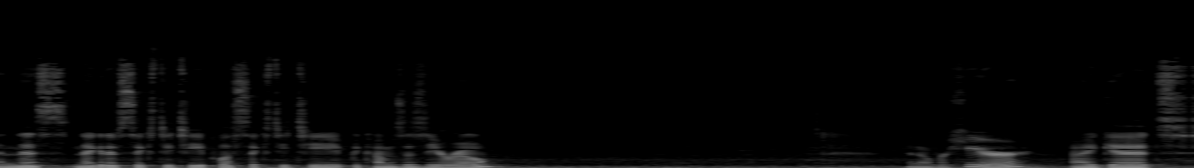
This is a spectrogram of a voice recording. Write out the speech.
And this negative 60t plus 60t becomes a zero. And over here, I get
